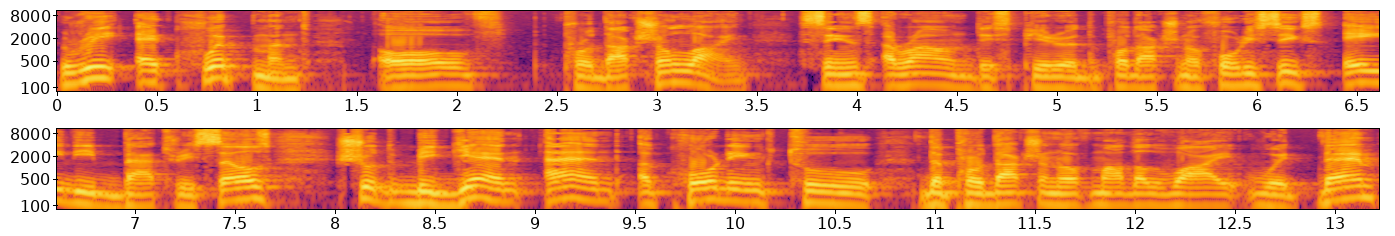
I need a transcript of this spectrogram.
re-equipment of production line. Since around this period, the production of 4680 battery cells should begin, and according to the production of Model Y with them,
